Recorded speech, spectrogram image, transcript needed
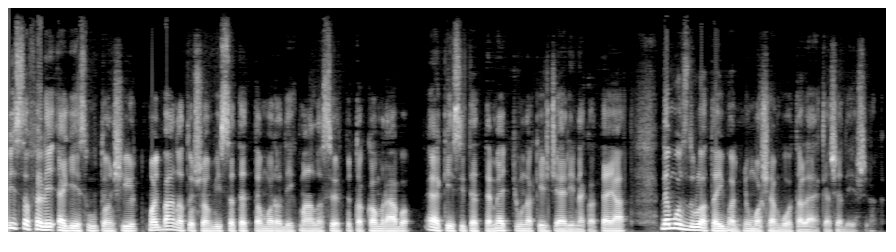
Visszafelé egész úton sírt, majd bánatosan visszatette a maradék málna szörpöt a kamrába, elkészítette Matthewnak és Jerrynek a teját, de mozdulataiban nyoma sem volt a lelkesedésnek.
